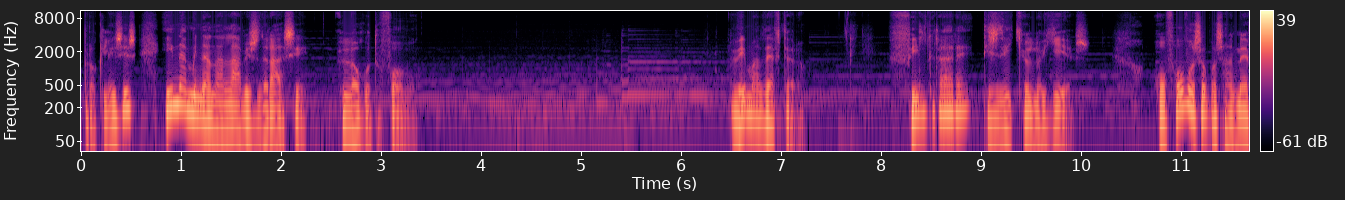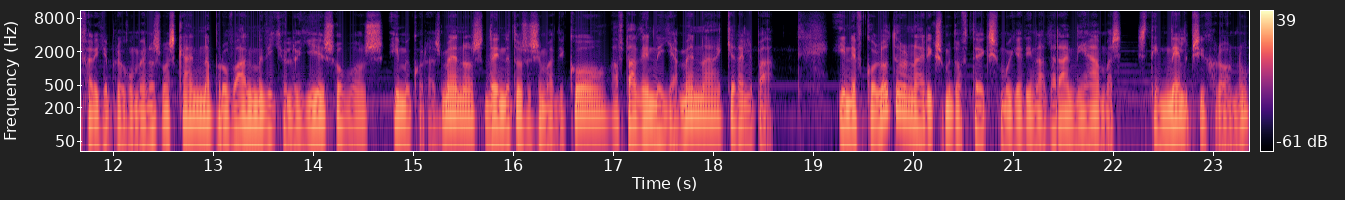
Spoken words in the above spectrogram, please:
προκλήσεις, ή να μην αναλάβεις δράση λόγω του φόβου. Βήμα δεύτερο. Φίλτραρε τις δικαιολογίες. Ο φόβος, όπως ανέφερε και προηγουμένως, μας κάνει να προβάλλουμε δικαιολογίες όπως Είμαι κουρασμένος, δεν είναι τόσο σημαντικό, αυτά δεν είναι για μένα κτλ. Είναι ευκολότερο να ρίξουμε το φταίξιμο για την αδράνειά μας στην έλλειψη χρόνου,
